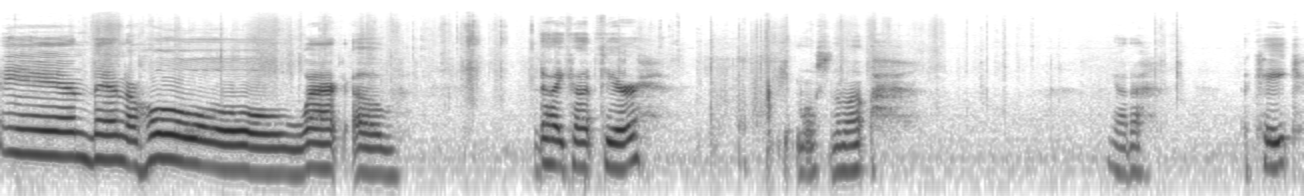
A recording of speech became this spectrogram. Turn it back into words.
And then a whole whack of die cuts here. Get most of them up. Got a, a cake.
